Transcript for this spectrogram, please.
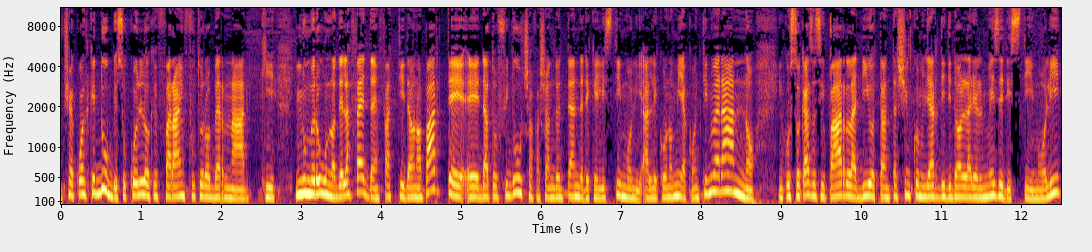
c'è qualche dubbio su quello che farà in futuro Bernanke. Il numero uno della Fed ha infatti da una parte dato fiducia facendo intendere che gli stimoli all'economia continueranno. In questo caso si parla di 85 miliardi di dollari al mese di stimoli.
